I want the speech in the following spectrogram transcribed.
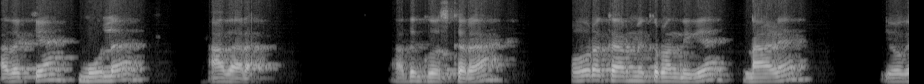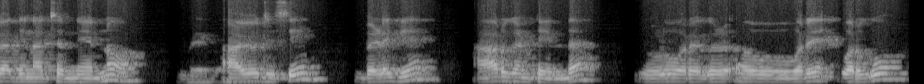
ಅದಕ್ಕೆ ಮೂಲ ಆಧಾರ. ಅದಕ್ಕೋಸ್ಕರ ಪೌರ ಕಾರ್ಮಿಕರೊಂದಿಗೆ ನಾಳೆ ಯೋಗ ದಿನಾಚರಣೆಯನ್ನು ಆಯೋಜಿಸಿ ಬೆಳಗ್ಗೆ ಆರು ಗಂಟೆಯಿಂದ ಏಳುವರೆವರೆವರೆಗೂ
